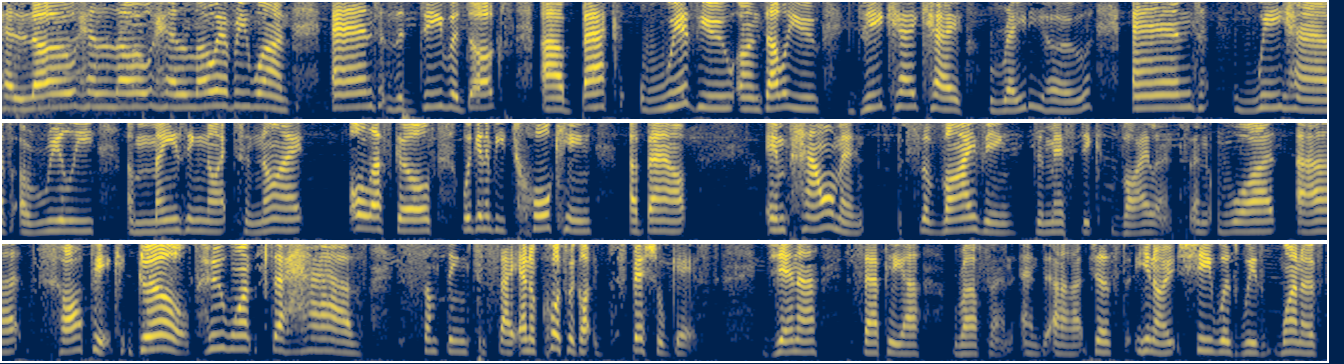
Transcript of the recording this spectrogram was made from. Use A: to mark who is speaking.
A: Hello, hello, hello, everyone. And the Diva Docs are back with you on WDKK Radio. And we have a really amazing night tonight. All us girls, we're going to be talking about empowerment surviving domestic violence. And what a topic. Girls, who wants to have something to say? And of course, we've got a special guest, Genna Sapia Ruffin. And uh, just, you know, she was with one of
